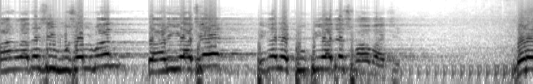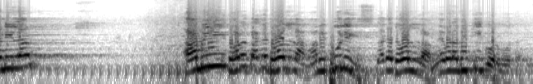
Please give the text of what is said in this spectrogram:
বাংলাদেশি মুসলমান দাঁড়িয়ে আছে, ঠিক আছে, টুপি আছে, সব আছে। ধরে নিলাম। আমি ধরো তাকে ধরলাম, আমি পুলিশ, তাকে ধরলাম, এবার আমি কি করব তাকে?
